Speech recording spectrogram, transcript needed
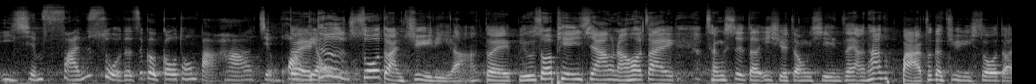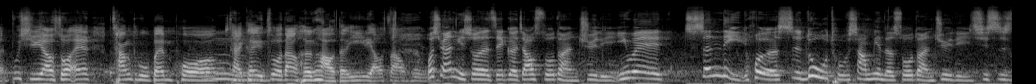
以前繁琐的这个沟通，把它简化掉，就是缩短距离啦。对，比如说偏乡，然后在城市的医学中心这样，他把这个距离缩短，不需要说哎长途奔波才可以做到很好的医疗照顾。我喜欢你说的这个叫缩短距离，因为生理或者是路途上面的缩短距离，其实。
